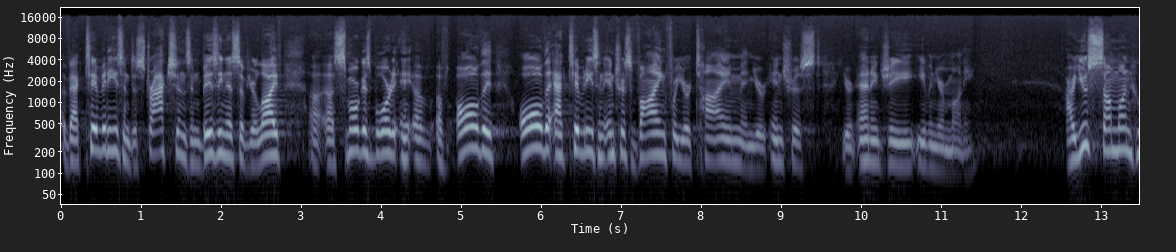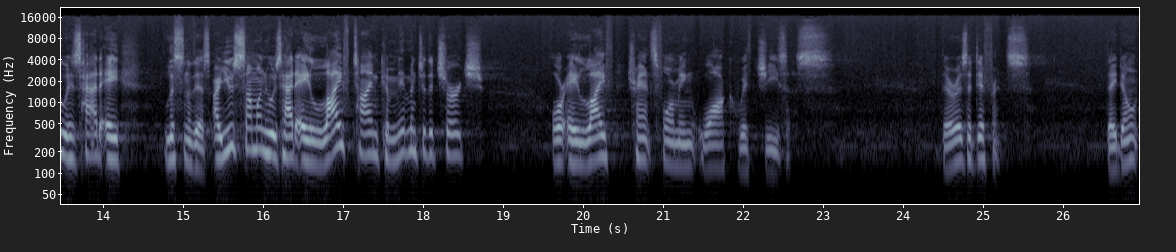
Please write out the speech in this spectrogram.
of activities and distractions and busyness of your life? Uh, a smorgasbord of, of all, the, all the activities and interests vying for your time and your interest, your energy, even your money? Are you someone who has had a, listen to this, are you someone who has had a lifetime commitment to the church? Or a life transforming walk with Jesus. There is a difference. They don't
